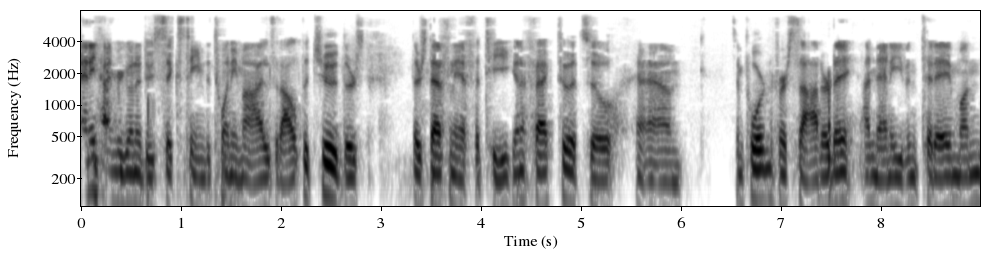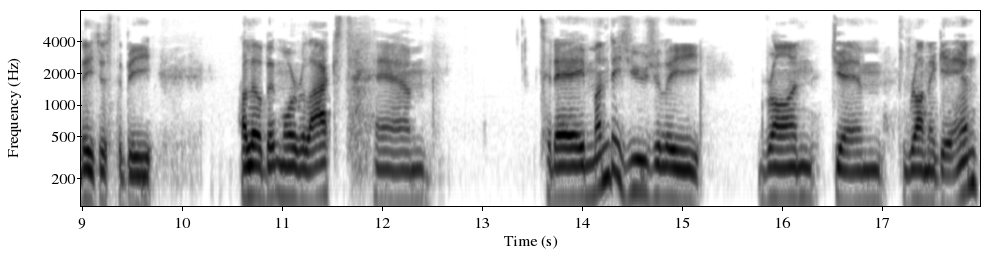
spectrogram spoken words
anytime you're going to do 16 to 20 miles at altitude, there's there's definitely a fatiguing effect to it. So um, it's important for Saturday and then even today, Monday, just to be a little bit more relaxed. Um, today, Monday's usually run, gym, run again.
